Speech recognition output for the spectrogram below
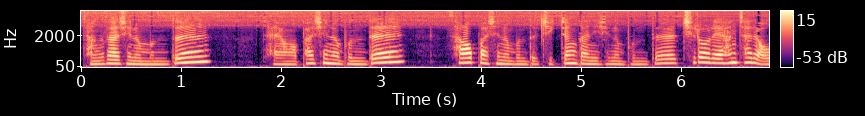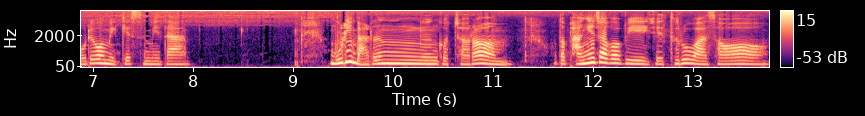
장사하시는 분들, 자영업 하시는 분들, 사업하시는 분들, 직장 다니시는 분들 7월에 한 차례 어려움이 있겠습니다. 물이 마른 것처럼 어떤 방해 작업이 이제 들어와서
